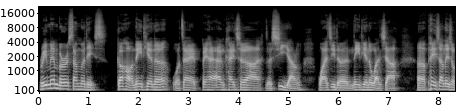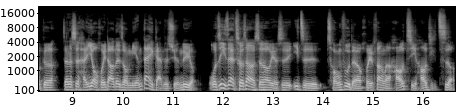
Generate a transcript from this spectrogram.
《Remember Summer Days》。刚好那一天呢，我在北海岸开车啊，的夕阳，我还记得那一天的晚霞，呃，配上那首歌，真的是很有回到那种年代感的旋律哦。我自己在车上的时候，也是一直重复的回放了好几好几次哦。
